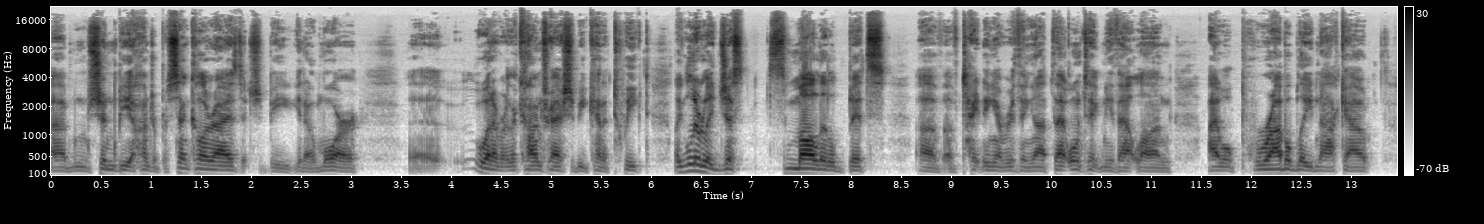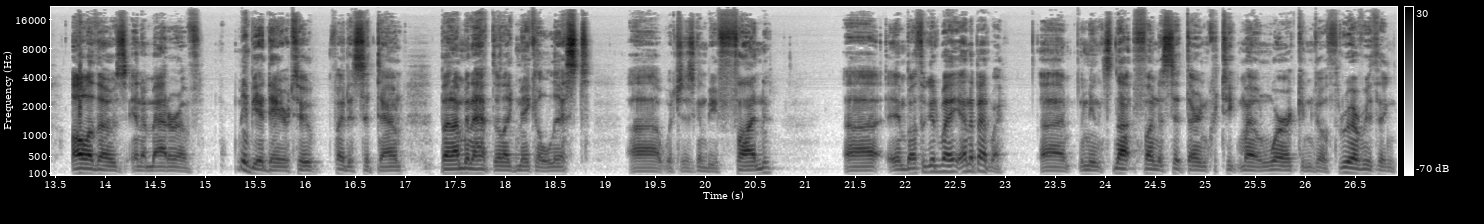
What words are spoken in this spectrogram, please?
um, shouldn't be 100% colorized. It should be, you know, more, uh, whatever, the contrast should be kind of tweaked. Like literally just small little bits of, of tightening everything up. That won't take me that long. I will probably knock out all of those in a matter of maybe a day or two if I just sit down. But I'm gonna have to like make a list, uh, which is gonna be fun, uh, in both a good way and a bad way. Uh, I mean, it's not fun to sit there and critique my own work and go through everything,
